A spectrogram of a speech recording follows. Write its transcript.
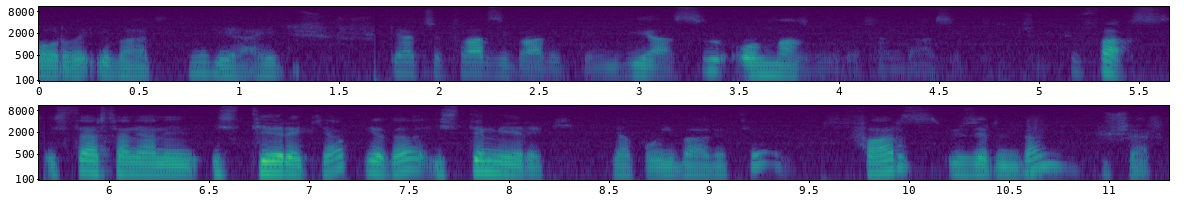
Orada ibadetini riyaya düşürür. Gerçi farz ibadetlerin riyası olmaz burada Efendi Hazretleri. Çünkü farz. İstersen yani isteyerek yap ya da istemeyerek yap o ibadeti. Farz üzerinden düşer.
